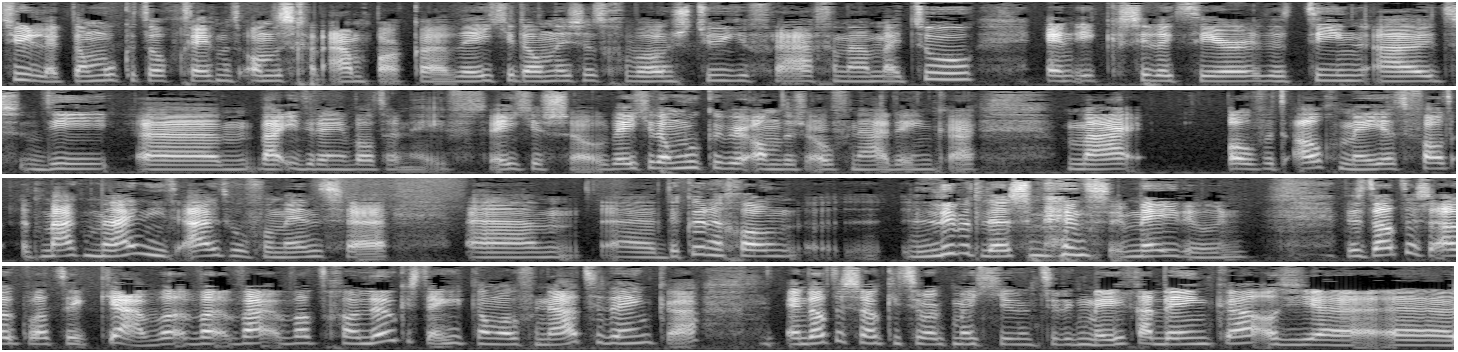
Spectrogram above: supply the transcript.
tuurlijk, dan moet ik het op een gegeven moment anders gaan aanpakken. Weet je, dan is het gewoon stuur je vragen naar mij toe. En ik selecteer de tien uit die, um, waar iedereen wat aan heeft. Weet je zo. Weet je, dan moet ik er weer anders over nadenken. Maar over het algemeen, het, valt, het maakt mij niet uit hoeveel mensen Um, er kunnen gewoon limitless mensen meedoen. Dus dat is ook wat ik, ja, wat, gewoon leuk is, denk ik, om over na te denken. En dat is ook iets waar ik met je natuurlijk mee ga denken. Als je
